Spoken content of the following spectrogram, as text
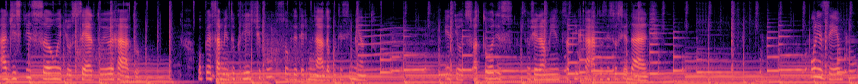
a distinção entre o certo e o errado, o pensamento crítico sobre determinado acontecimento. Entre outros fatores, são geralmente aplicados em sociedade. Por exemplo,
